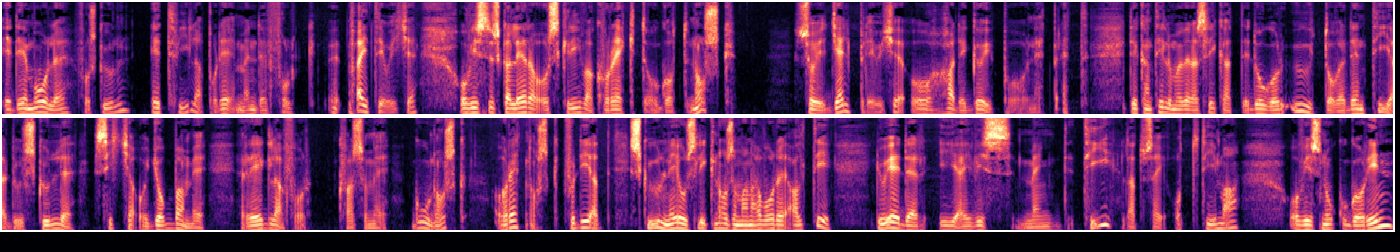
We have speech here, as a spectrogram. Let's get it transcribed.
Er det målet for skulen? Jeg tviler på det, men det folk eh, veit jo ikke. Og hvis du skal lære å skrive korrekt og godt norsk, så hjelper det jo ikke å ha det gøy på nettbrett. Det kan til og med være slik at det da går utover den tida du skulle sitte og jobbe med regler for hva som er god norsk og rett norsk. Fordi at skulen er jo slik nå som han har vært alltid. Du er der i ei viss mengd tid, la oss si åtte timer, og hvis noe går inn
